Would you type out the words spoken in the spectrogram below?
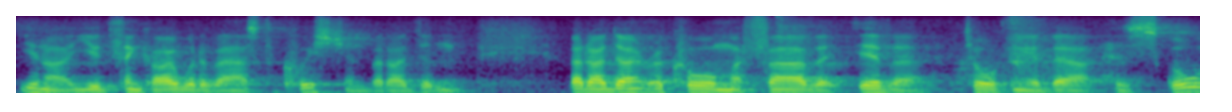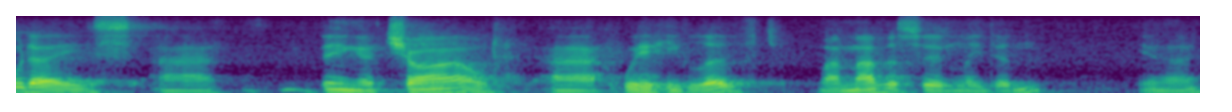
you know, you'd think I would have asked a question, but I didn't. But I don't recall my father ever talking about his school days, uh, being a child, uh, where he lived. My mother certainly didn't, you know.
